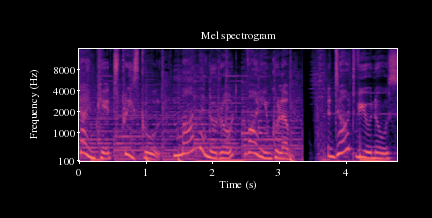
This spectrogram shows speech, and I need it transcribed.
Time Kids Preschool, school Road, road Dot View news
